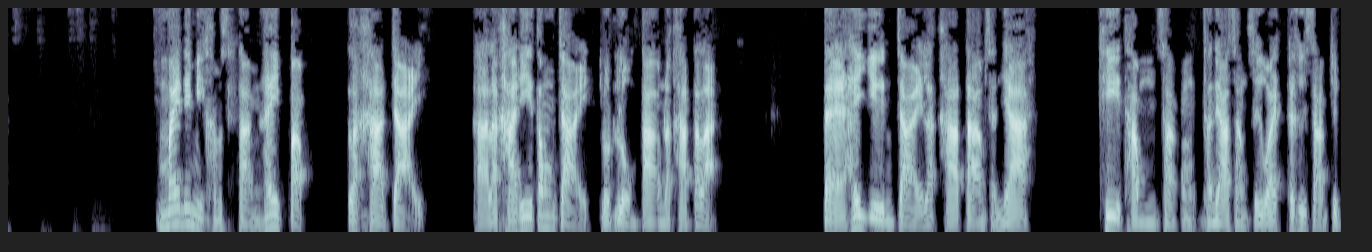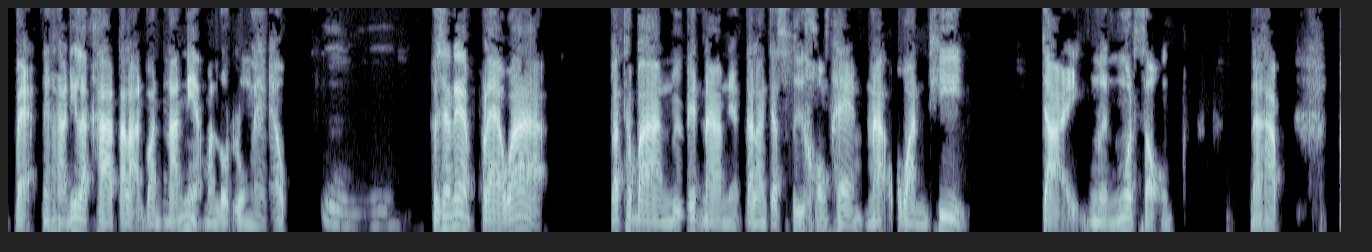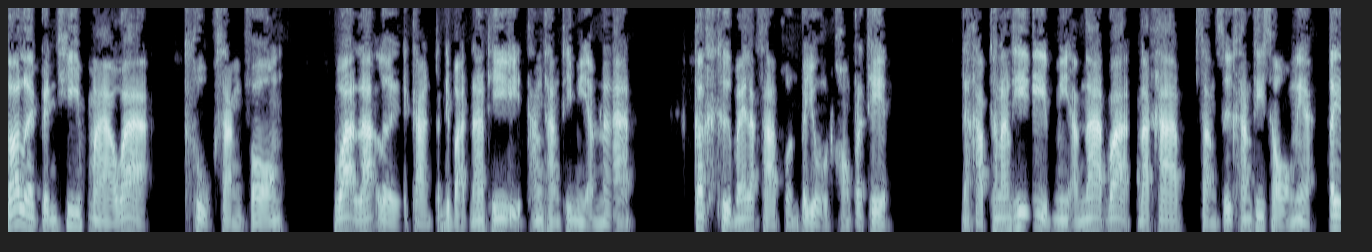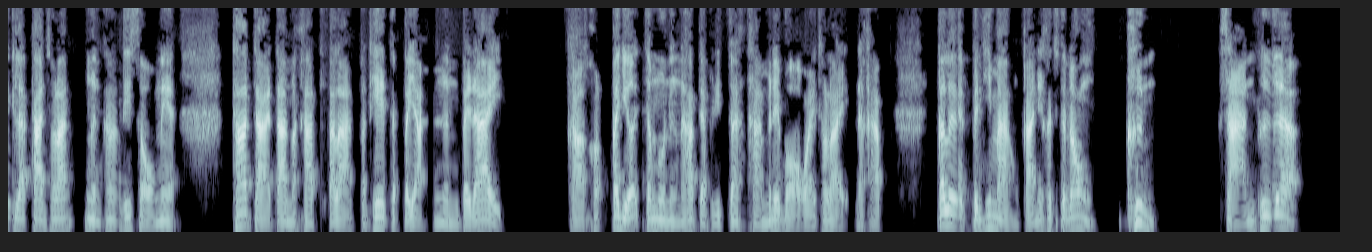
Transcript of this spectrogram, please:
ไม่ได้มีคำสั่งให้ปรับราคาจ่ายอ่าราคาที่ต้องจ่ายลดลงตามราคาตลาด แต่ให้ยืนจ่ายราคาตามสัญญาที่ทำสั่งสัญญาสั่งซื้อไว้ก็คือสามจุดแปดในขณะที่ราคาตลาดวันนั้นเนี่ยมันลดลงแล้วเพราะฉะนั้นเนี่ยแปลว่ารัฐบาลเวียดนามเนี่ยกำลังจะซื้อของแพงณวันที่จ่ายเงินงวดสองนะครับ ก็เลยเป็นที่มาว่าถูกสั่งฟ้อง ว่าละเลยการปฏิบัติหน้าที่ทั้งทางที่มีอำนาจ ก็คือไม่รักษาผลประโยชน์ของประเทศนะครับ ทั้งทางที่มีอำนาจว่าราคาสั่งซื้อครั้งที่สองเนี่ยเอ้ยราการชำระเงินครั้งที่สองเนี่ย ถ้าจ่ายตามราคาตลาดประเทศจะประหยัดเงินไปได้อ่าก็เยอะจำนวนหนึ่งนะครับ แต่ผลิตธนาคารไม่ได้บอกไว้เท่าไหร่นะครับ ก็เลยเป็นที่มาของการที่เขาจะต้องขึ้นศาลเพื่อ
